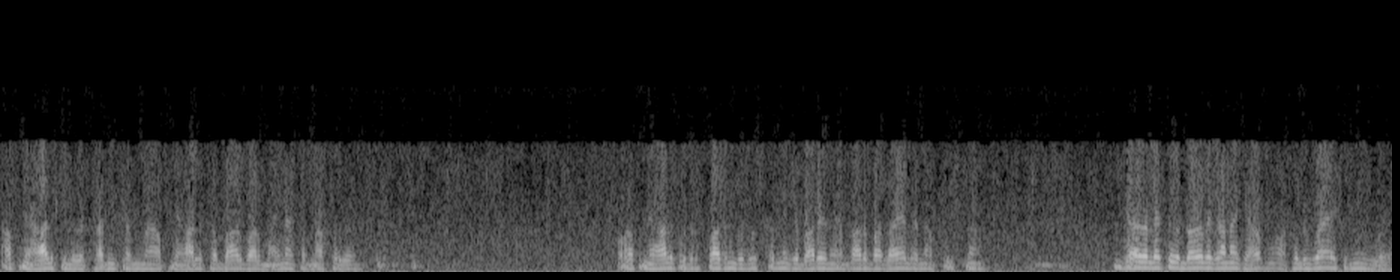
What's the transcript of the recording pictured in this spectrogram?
اپنے حال کی نظرثانی کرنا، اپنے حال کا بار بار معائنہ کرنا پڑے اور اپنے حال کو درست کو درست کرنے کے بارے میں بار بار رائے لینا، پوچھنا۔ زیادہ لیتے ہوئے اندازہ لگانا کہ ہاں، حاصل ہوا ہے کہ نہیں ہوا ہے۔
